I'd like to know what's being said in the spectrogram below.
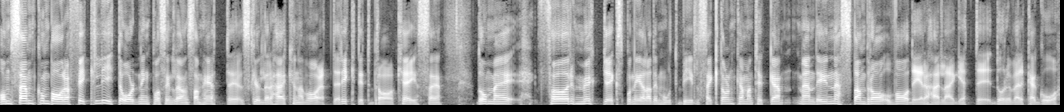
Om Semcon bara fick lite ordning på sin lönsamhet eh, skulle det här kunna vara ett riktigt bra case. De är för mycket exponerade mot bilsektorn kan man tycka, men det är ju nästan bra att vara det i det här läget eh, då det verkar gå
